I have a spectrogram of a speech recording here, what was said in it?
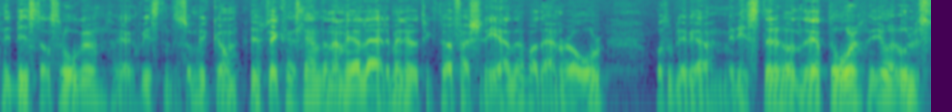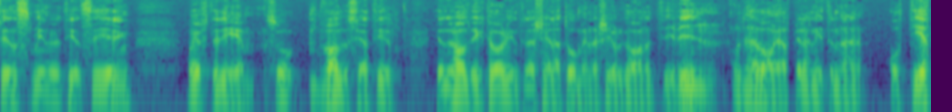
i biståndsfrågor. Jag visste inte så mycket om utvecklingsländerna men jag lärde mig det och tyckte det var fascinerande. Jag var där några år. Och så blev jag minister under ett år i Ullstens minoritetsregering. Och efter det så valdes jag till generaldirektör i internationella atomenergiorganet i Wien. Och där var jag mellan 19 81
